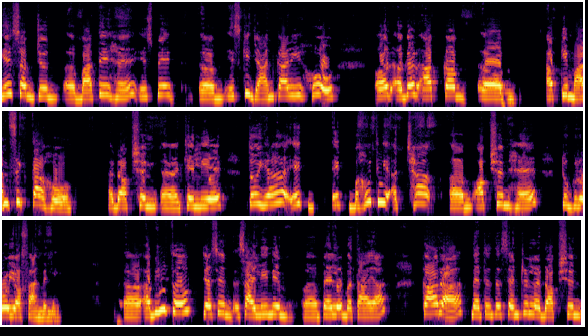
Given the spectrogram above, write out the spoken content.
ये सब जो बातें हैं इस पे इसकी जानकारी हो और अगर आपका आपकी मानसिकता हो अडॉप्शन के लिए तो यह एक एक बहुत ही अच्छा ऑप्शन है टू ग्रो योर फैमिली अभी तो जैसे साइली ने पहले बताया CARA that is the central adoption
